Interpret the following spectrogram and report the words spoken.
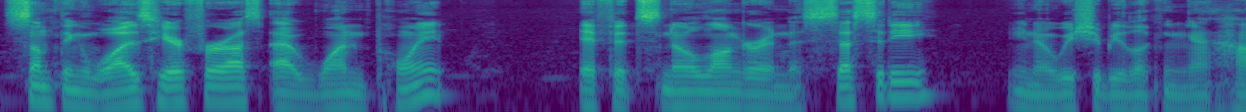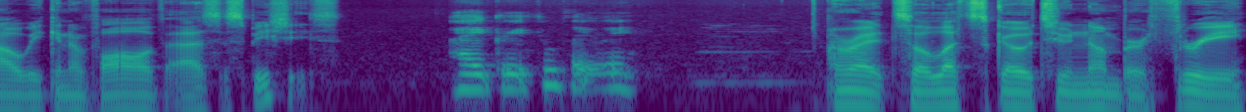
something was here for us at one point, if it's no longer a necessity, you know, we should be looking at how we can evolve as a species. I agree completely. All right, so let's go to number three.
